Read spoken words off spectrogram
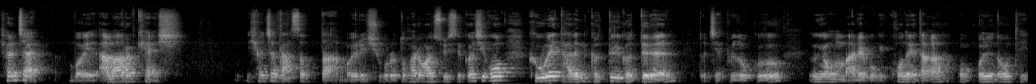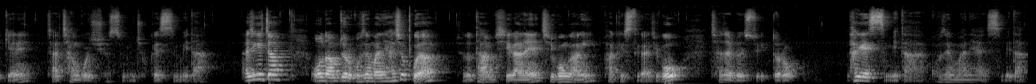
현찰 뭐 of cash 현찰 다 썼다 뭐 이런 식으로도 활용할 수 있을 것이고 그 외 다른 것들 것들은 또 제 블로그 응용 말해보기 코너에다가 올려놓을 테니까 잘 참고해 주셨으면 좋겠습니다. 아시겠죠? 오늘 아무쪼록 고생 많이 하셨고요. 저도 다음 시간에 즐거운 강의 팟캐스트 가지고 찾아뵐 수 있도록 하겠습니다. 고생 많이 하셨습니다.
